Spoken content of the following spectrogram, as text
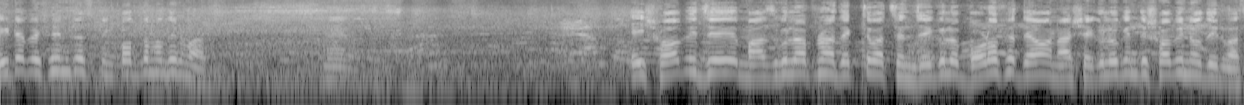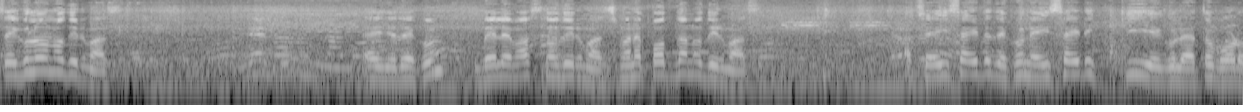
এইটা বেশি ইন্টারেস্টিং পদ্মা নদীর মাছ। হ্যাঁ। এই সবই যে মাছগুলো আপনারা দেখতে পাচ্ছেন যেগুলো বরফে দেওয়া না সেগুলো কিন্তু সবই নদীর মাছ এগুলোও নদীর মাছ। এই যে দেখুন, বেলে মাছ, নদীর মাছ মানে পদ্মা নদীর মাছ। আচ্ছা এই সাইডে দেখুন, এই সাইডে কি এগুলো এত বড়?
